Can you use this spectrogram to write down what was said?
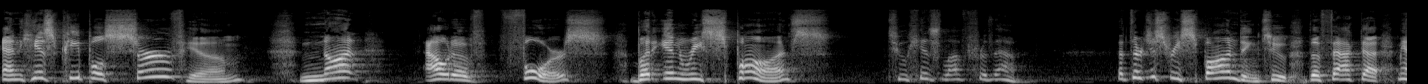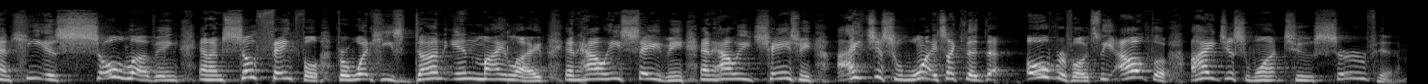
And his people serve him not out of force, but in response to his love for them. That they're just responding to the fact that, man, he is so loving and I'm so thankful for what he's done in my life and how he saved me and how he changed me. I just want, it's like the, the overflow, it's the outflow. I just want to serve him.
